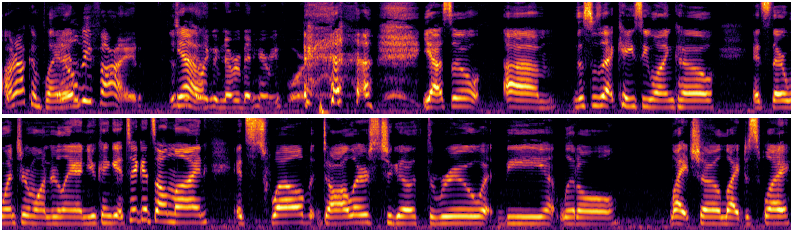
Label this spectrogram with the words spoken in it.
I'm not complaining. It'll be fine. Just Yeah. like we've never been here before. yeah, so um, this was at KC Wine Co. It's their Winter Wonderland. You can get tickets online. It's twelve dollars to go through the little light show, light display.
